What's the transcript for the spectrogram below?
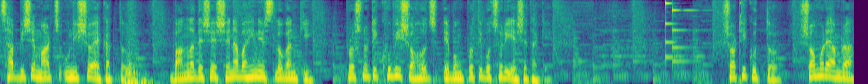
ছাব্বিশে মার্চ উনিশশো বাংলাদেশের সেনাবাহিনীর স্লোগান কি? প্রশ্নটি খুবই সহজ এবং প্রতি বছরই এসে থাকে। সঠিক উত্তর, সমরে আমরা,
